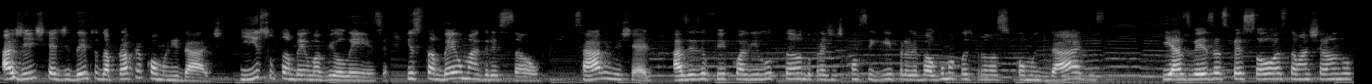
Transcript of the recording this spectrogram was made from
A gente que é de dentro da própria comunidade. E isso também é uma violência, isso também é uma agressão. Sabe, Michelle? Às vezes eu fico ali lutando para a gente conseguir, para levar alguma coisa para nossas comunidades, e às vezes as pessoas estão achando,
